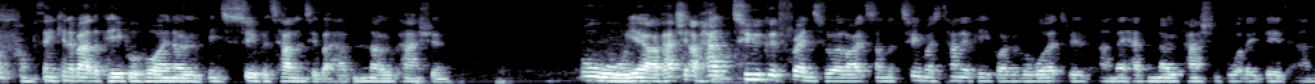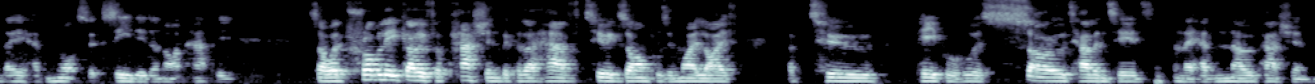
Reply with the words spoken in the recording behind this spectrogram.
I'm thinking about the people who I know have been super talented but have no passion. Oh yeah, I've actually I've had two good friends who are like some of the two most talented people I've ever worked with, and they had no passion for what they did, and they have not succeeded and aren't happy. So I would probably go for passion because I have two examples in my life of two people who are so talented and they had no passion.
